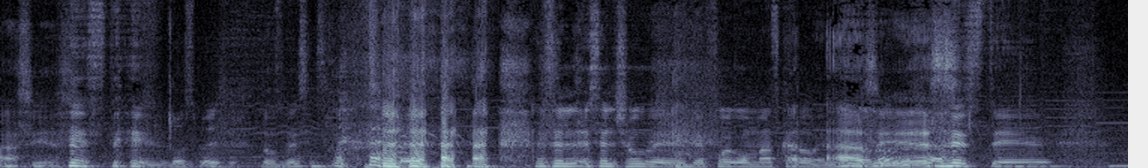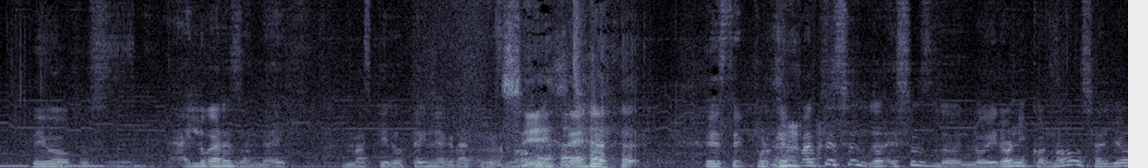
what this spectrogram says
Así es. Este, dos veces. Dos veces. es, el, es el show de, de, fuego más caro del mundo, Así ¿no? es. Este, digo, pues hay lugares donde hay más pirotecnia gratis, ¿no? Sí, sí. Este, porque aparte eso es, lo, eso es lo, lo, irónico, ¿no? O sea, yo,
